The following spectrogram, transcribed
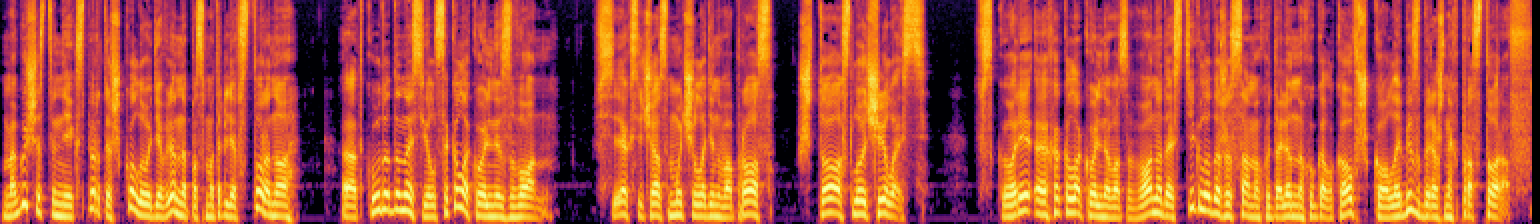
могущественные эксперты школы удивленно посмотрели в сторону, откуда доносился колокольный звон. Всех сейчас мучил один вопрос – что случилось? Вскоре эхо колокольного звона достигло даже самых удаленных уголков школы безбрежных просторов.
